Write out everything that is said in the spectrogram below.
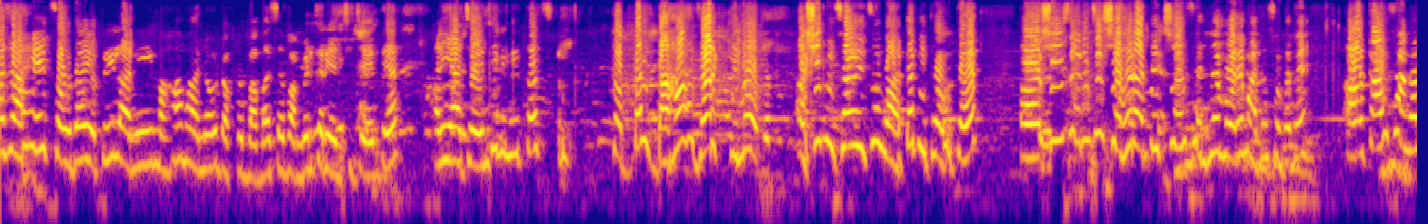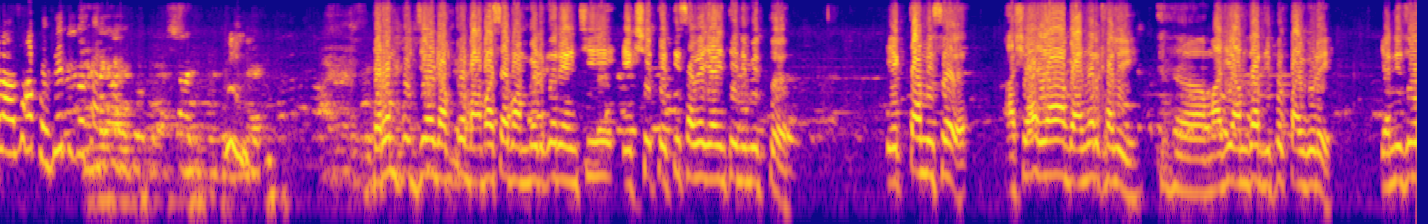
आज आहे चौदा एप्रिल आणि महामानव डॉक्टर बाबासाहेब आंबेडकर यांची जयंती आहे. आणि या जयंतीनिमित्तच तब्बल दहा हजार किलो अशी मिसळीचं वाटप इथे होत आहे शिवसेनेचे शहर अध्यक्ष संजय मोरे माझ्यासोबत आहे काय सांगाल? आज हा भव्य तिथं कार्यक्रम परमपूज्य डॉक्टर बाबासाहेब आंबेडकर यांची एकशे तेहतीसाव्या जयंती निमित्त एकता मिसळ अशा या बॅनर खाली माजी आमदार दीपक पायगुडे यांनी जो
